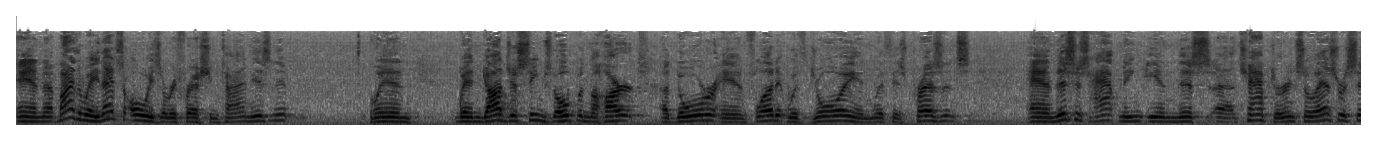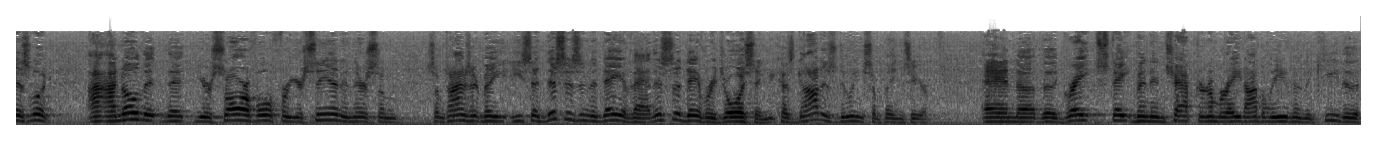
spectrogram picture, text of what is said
And uh, by the way, that's always a refreshing time, isn't it? When when God just seems to open the heart, a door, and flood it with joy and with His presence. And this is happening in this uh, chapter. And so Ezra says, Look, I, I, know that, that you're sorrowful for your sin, and there's some sometimes there be, he said, This isn't a day of that. This is a day of rejoicing because God is doing some things here. And uh, the great statement in chapter number 8, I believe, and the key to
